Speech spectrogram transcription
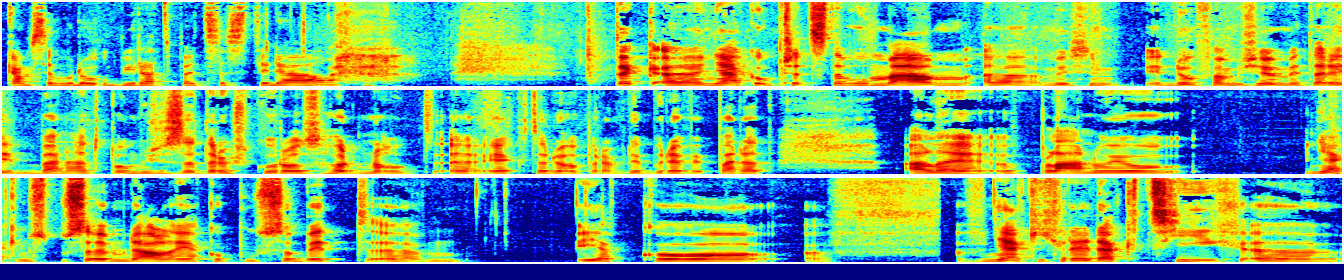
kam se budou ubírat tvé cesty dál? Tak uh, nějakou představu mám, uh, myslím, doufám, že mi tady Banát pomůže se trošku rozhodnout, uh, jak to doopravdy bude vypadat, ale plánuju nějakým způsobem dál jako působit um, jako v, v nějakých redakcích, uh,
